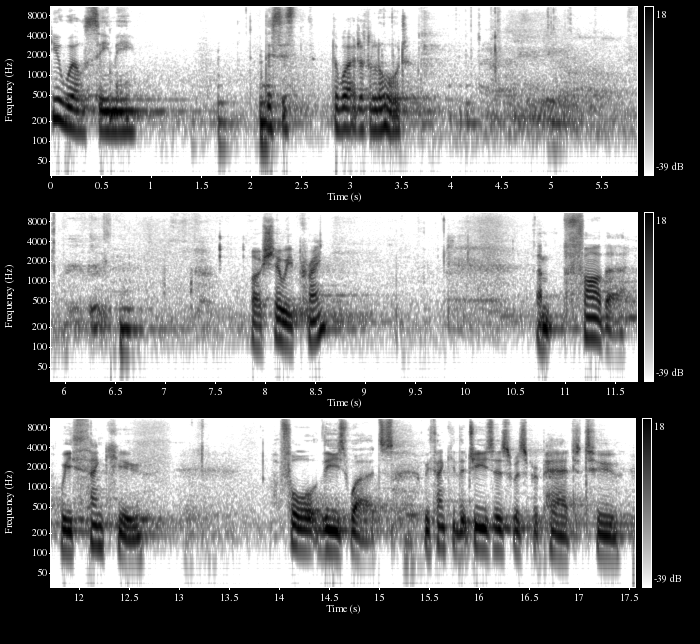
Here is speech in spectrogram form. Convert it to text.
you will see me. This is the word of the Lord. Well, shall we pray? Um, Father, we thank you for these words. We thank you that Jesus was prepared to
